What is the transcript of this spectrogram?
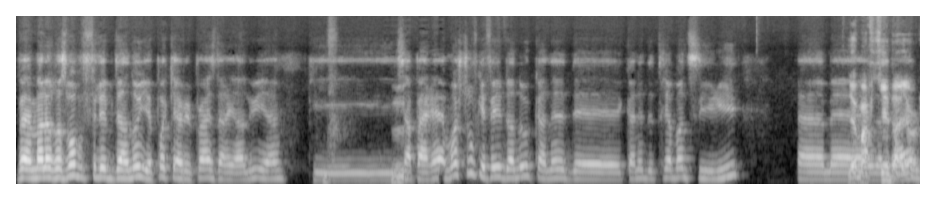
Ben, malheureusement pour Philippe Dano, il n'y a pas Carey Price derrière lui. Hein. Puis mm. ça paraît. Moi, je trouve que Philippe Dano connaît de, connaît de très bonnes séries. Euh, mais il a marqué d'ailleurs.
